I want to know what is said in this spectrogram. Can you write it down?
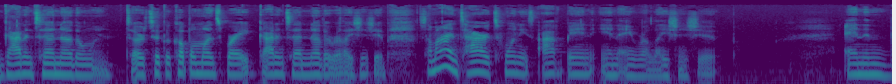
got into another one, or took a couple months break, got into another relationship. So my entire 20s, I've been in a relationship. And in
